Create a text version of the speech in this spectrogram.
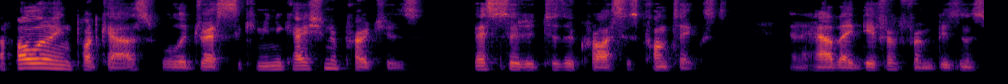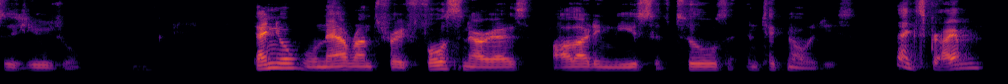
Our following podcast will address the communication approaches best suited to the crisis context and how they differ from business as usual. Daniel will now run through four scenarios highlighting the use of tools and technologies. Thanks, Graeme.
